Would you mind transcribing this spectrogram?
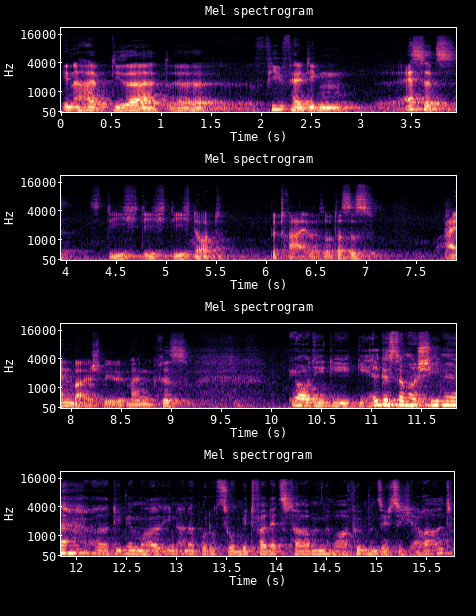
innerhalb dieser vielfältigen Assets, die ich, die ich, die ich dort betreibe. So, das ist ein Beispiel. Ich meine, Chris. Ja, die, die, die älteste Maschine, äh, die wir mal in einer Produktion mitvernetzt haben, war 65 Jahre alt.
